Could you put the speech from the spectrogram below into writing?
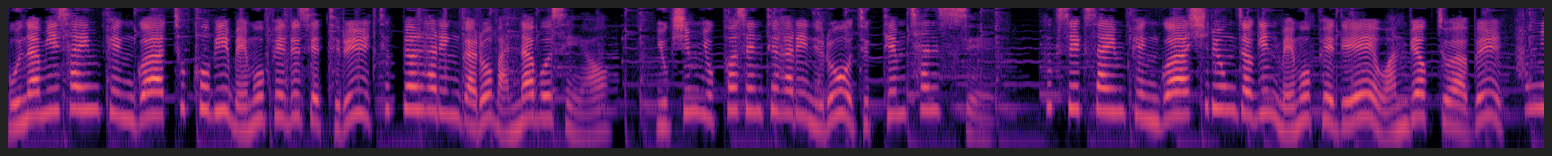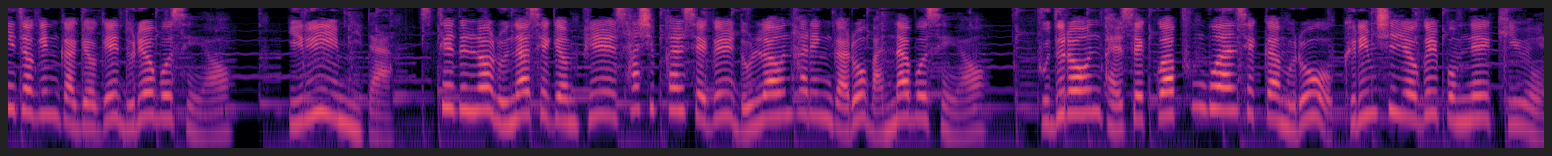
모나미 사인펜과 투코비 메모패드 세트를 특별 할인가로 만나보세요. 66% 할인으로 득템 찬스. 흑색 사인펜과 실용적인 메모패드의 완벽 조합을 합리적인 가격에 누려보세요. 1위입니다. 스테들러 루나 색연필 48색을 놀라운 할인가로 만나보세요. 부드러운 발색과 풍부한 색감으로 그림 실력을 뽐낼 기회.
